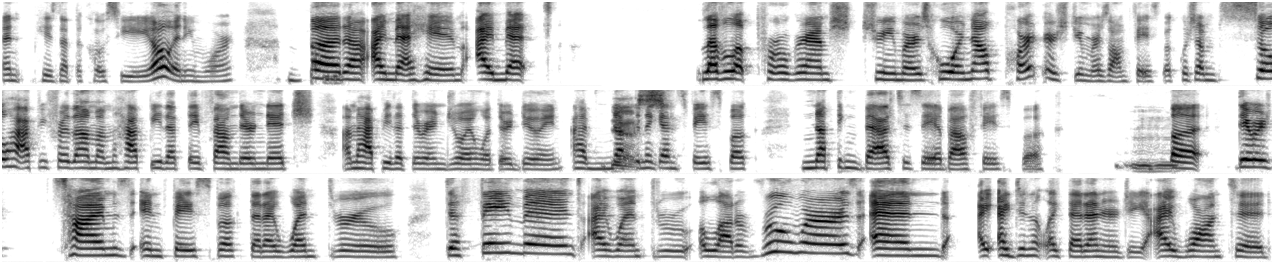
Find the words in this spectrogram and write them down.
and he's not the co-CEO anymore, but uh, I met him. I met level up program streamers who are now partner streamers on Facebook, which I'm so happy for them. I'm happy that they found their niche. I'm happy that they're enjoying what they're doing. I have nothing Yes. against Facebook, nothing bad to say about Facebook, Mhm. but there were times in Facebook that I went through defamation. I went through a lot of rumors and I, I didn't like that energy. I wanted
